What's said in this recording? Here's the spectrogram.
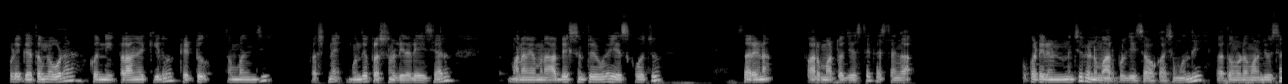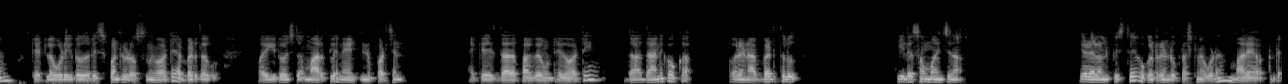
ఇప్పుడు గతంలో కూడా కొన్ని ప్రాథమిక టెట్ సంబంధించి ప్రశ్నే ముందే ప్రశ్నలు డిలీట్ చేశారు. మనం ఏమైనా ఆబ్జెక్షన్తో కూడా చేసుకోవచ్చు. సరైన ఫార్మాట్లో చేస్తే ఖచ్చితంగా ఒకటి రెండు నుంచి రెండు మార్పులు చేసే అవకాశం ఉంది. గతంలో కూడా మనం చూసాం టెట్లో కూడా ఈరోజు రెస్పాన్స్ కూడా వస్తుంది కాబట్టి అభ్యర్థులకు ఈ రోజు మార్కులే నైంటీన్ పర్సెంట్ యాకేజ్ దాదాపు అవే ఉంటాయి కాబట్టి దా దానికి ఒక ఎవరైనా అభ్యర్థులు కీలకు సంబంధించిన చేయాలనిపిస్తే ఒకటి రెండు ప్రశ్నలు కూడా మారే అంటే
